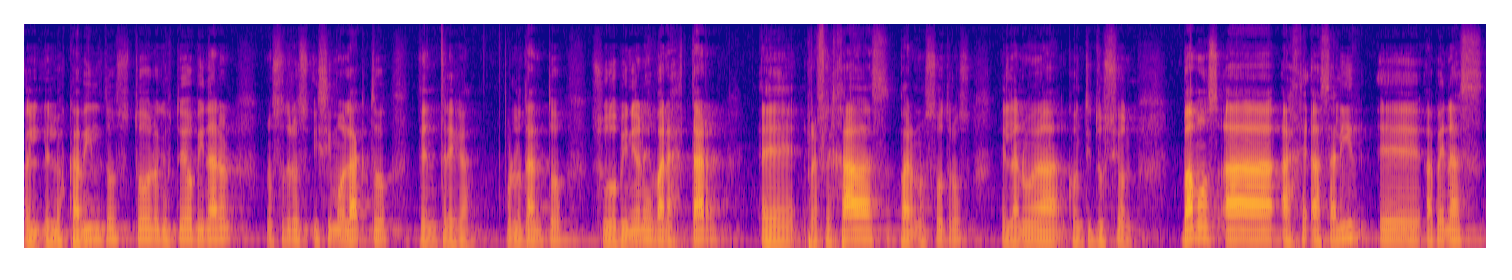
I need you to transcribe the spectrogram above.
en los cabildos, todo lo que ustedes opinaron, nosotros hicimos el acto de entrega. Por lo tanto, sus opiniones van a estar eh, reflejadas para nosotros en la nueva constitución. Vamos a, salir eh, apenas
